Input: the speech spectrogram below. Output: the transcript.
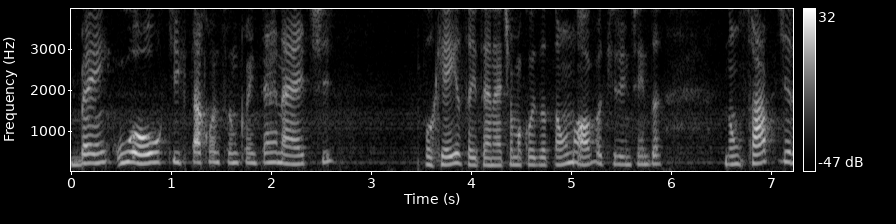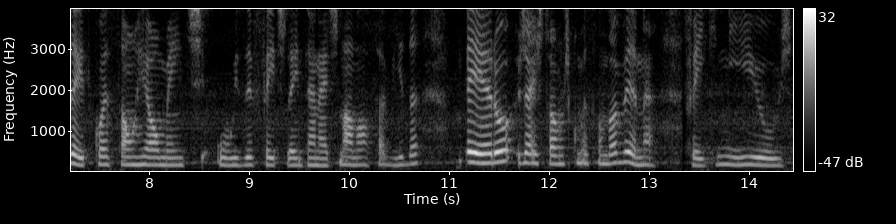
bem, uou, o que, que tá acontecendo com a internet. Porque é isso, a internet é uma coisa tão nova que a gente ainda não sabe direito quais são realmente os efeitos da internet na nossa vida, pero já estamos começando a ver, né? Fake news,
